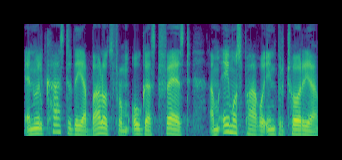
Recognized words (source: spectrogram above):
and will cast their ballots from August 1st. I'm Amos Paro in Pretoria.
